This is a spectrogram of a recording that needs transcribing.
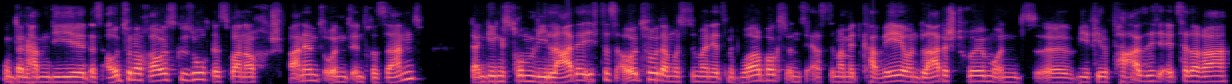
und dann haben die das Auto noch rausgesucht. Das war noch spannend und interessant. Dann ging es darum, wie lade ich das Auto. Da musste man jetzt mit Wallbox und das erste Mal mit KW und Ladeströmen und äh, wie viel phasig etc.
